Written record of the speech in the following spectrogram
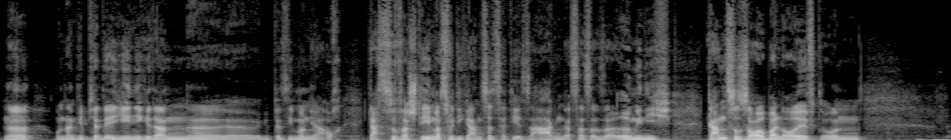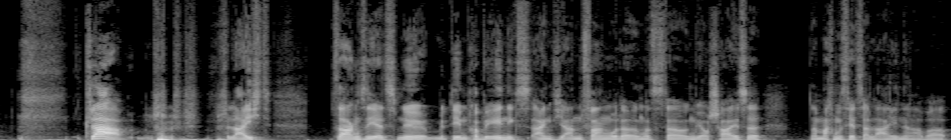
Ne? Und dann gibt ja derjenige dann, äh, gibt der Simon ja auch das zu verstehen, was wir die ganze Zeit hier sagen, dass das also irgendwie nicht ganz so sauber läuft. Und klar, vielleicht sagen sie jetzt, nee, mit dem können wir eh nichts eigentlich anfangen oder irgendwas ist da irgendwie auch scheiße. Dann machen wir es jetzt alleine, aber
